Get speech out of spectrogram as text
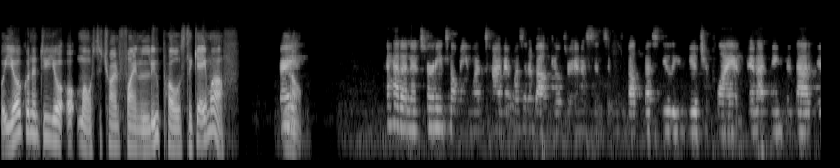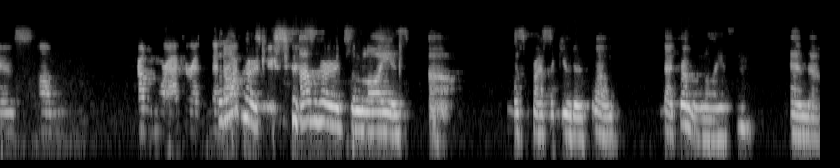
but you're going to do your utmost to try and find loopholes to get him off. Right? No. I had an attorney tell me one time it wasn't about guilt or innocence; it was about the best deal you can get your client, and I think that that is um, probably more accurate than But not I've heard- cases. I've heard some lawyers, uh, was prosecuted, well, not criminal lawyers. Mm. And, uh,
